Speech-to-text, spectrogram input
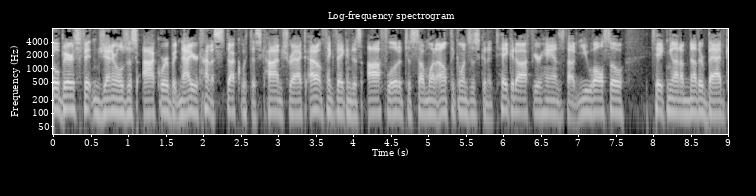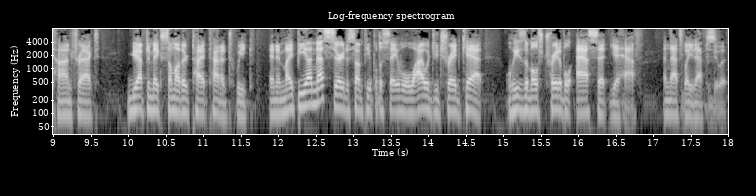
Gobert's fit in general is just awkward, but now you're kind of stuck with this contract. I don't think they can just offload it to someone. I don't think anyone's just going to take it off your hands without you also taking on another bad contract you have to make some other type kind of tweak. And it might be unnecessary to some people to say, well, why would you trade KAT? Well, he's the most tradable asset you have, and that's why you'd have to do it.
